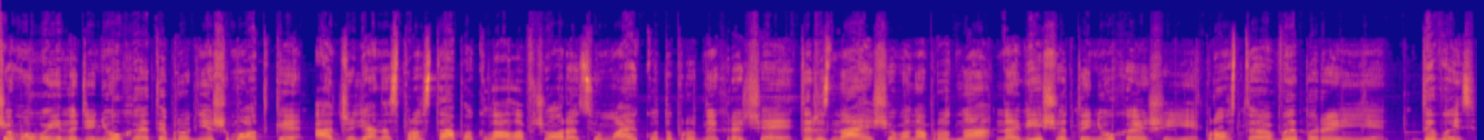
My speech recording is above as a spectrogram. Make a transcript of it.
Чому ви іноді нюхаєте брудні шмотки? Адже я неспроста поклала вчора цю майку до брудних речей. Ти ж знаєш, що вона брудна. Навіщо ти нюхаєш її? Просто випери її. Дивись,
